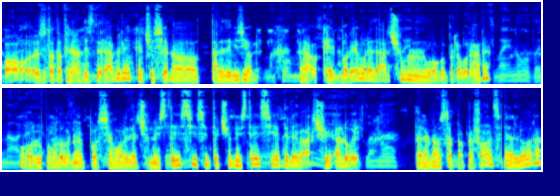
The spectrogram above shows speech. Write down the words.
O il risultato finale desiderabile che ci siano tali divisioni? Rav, che il Bore vuole darci un luogo per lavorare? O un luogo dove noi possiamo vederci noi stessi, sentirci noi stessi ed elevarci a Lui per la nostra propria forza e allora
